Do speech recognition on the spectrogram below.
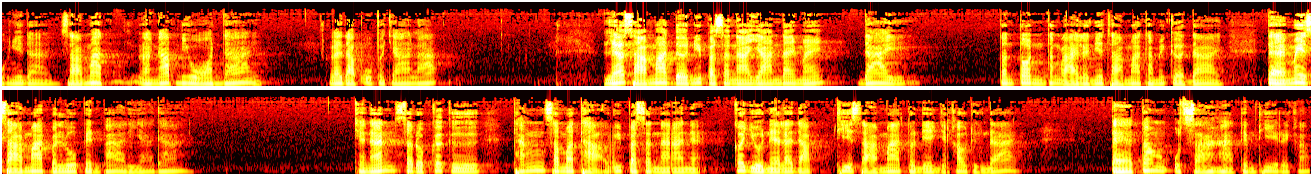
พวกนี้ได้ สามารถระงับนิวรณ์ได้ ระดับอุปจาระ แล้วสามารถเดินวิปัสนาญาณได้ไหม ได้ต้นต้นทั้งหลายเหล่านี้สามารถทำให้เกิดได้ แต่ไม่สามารถบรรลุเป็นพระอริยะได้ ฉะนั้นสรุปก็คือทั้งสมถาวิปัสนาเนี่ยก็อยู่ในระดับที่สามารถตนเองจะเข้าถึงได้ แต่ต้องอุตสาหะเต็มที่เลยครับ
